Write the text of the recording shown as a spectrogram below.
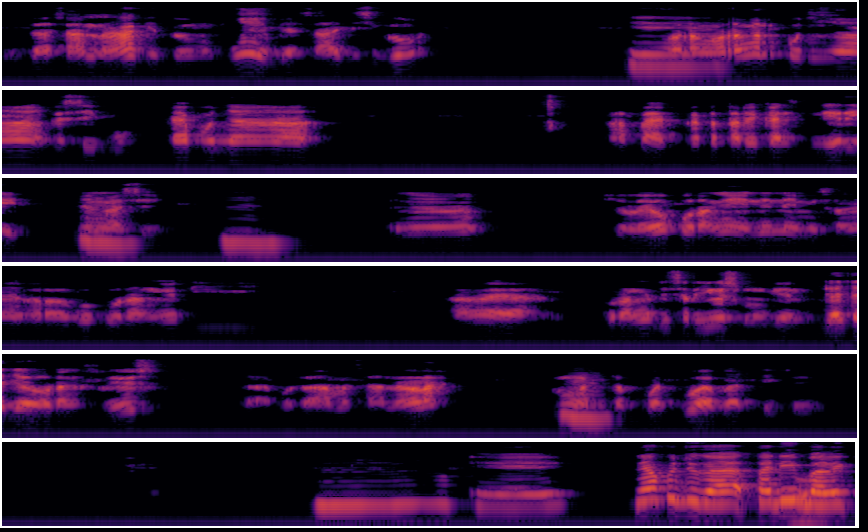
udah sana gitu maksudnya ya biasa aja sih gue Iya. orang-orang kan punya kesibuk kayak punya apa ya ketertarikan sendiri ya Hmm. nggak sih Hmm. Misalnya si Leo kurangnya ini nih misalnya gue kurangnya di apa ya kurangnya di serius mungkin dia jadi orang serius ya bodo amat sana lah lu Hmm. tetap buat gue berarti cuy Hmm, oke. Ini aku juga tadi balik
